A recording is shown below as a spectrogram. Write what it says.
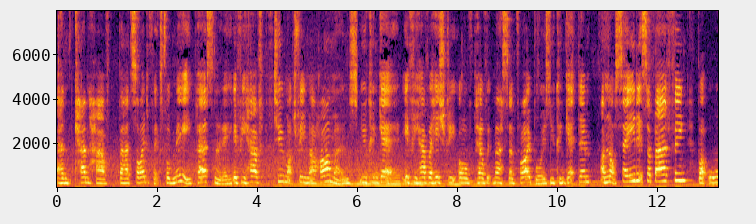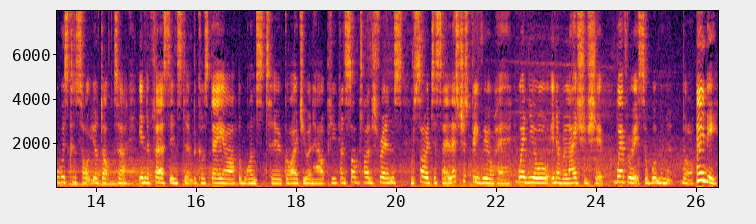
and can have bad side effects. For me personally, if you have too much female hormones, you can get, if you have a history of pelvic mass and fibroids, you can get them. I'm not saying it's a bad thing, but always consult your doctor in the first instant because they are the ones to guide you and help you. And sometimes, friends, I'm sorry to say, let's just be real here. When you're in a relationship, whether it's a woman, well, mainly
